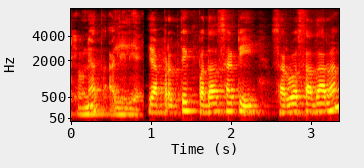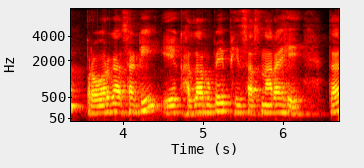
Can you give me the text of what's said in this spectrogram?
ठेवण्यात आलेली आहे. या प्रत्येक पदासाठी सर्वसाधारण प्रवर्गासाठी एक हजार रुपये फीस असणार आहे. तर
